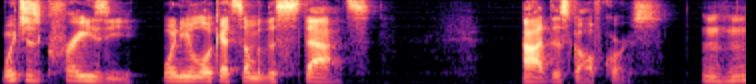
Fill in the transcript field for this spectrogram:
which is crazy when you look at some of the stats at this golf course. Mm-hmm.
